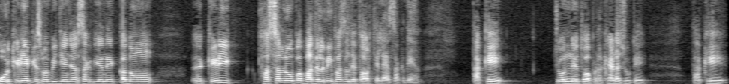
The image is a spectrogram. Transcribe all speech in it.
ਹੋਰ ਕਿਹੜੀਆਂ ਕਿਸਮਾਂ ਬੀਜੀਆਂ ਜਾ ਸਕਦੀਆਂ ਨੇ, ਕਦੋਂ ਕਿਹੜੀ ਫਸਲ ਨੂੰ ਆਪਾਂ ਬਦਲਵੀਂ ਫਸਲ ਦੇ ਤੌਰ ਤੇ ਲੈ ਸਕਦੇ ਹਾਂ, ਤਾਂ ਕਿ ਝੋਨੇ ਤੋਂ ਆਪਣਾ ਖਹਿੜਾ ਛੁੱਟੇ, ਤਾਂ ਕਿ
